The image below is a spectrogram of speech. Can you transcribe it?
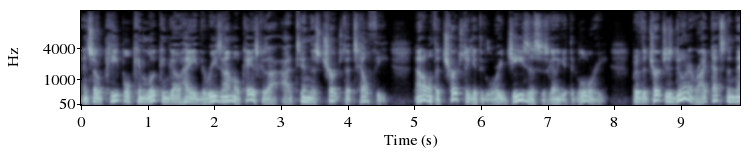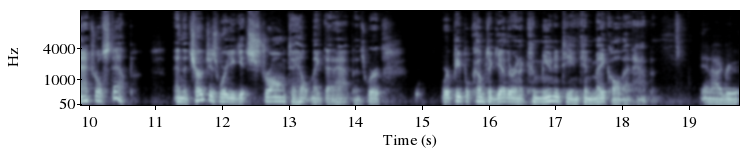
And so people can look and go, Hey, the reason I'm okay is because I, I attend this church that's healthy. I don't want the church to get the glory. Jesus is going to get the glory. But if the church is doing it right, that's the natural step. And the church is where you get strong to help make that happen. It's where where people come together in a community and can make all that happen. and I agree.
